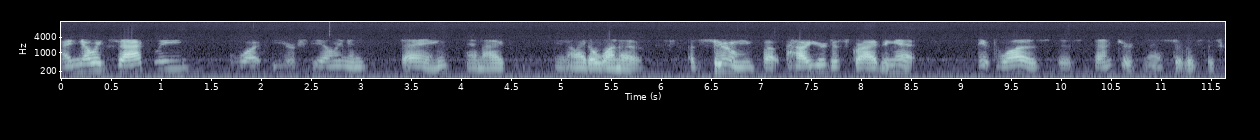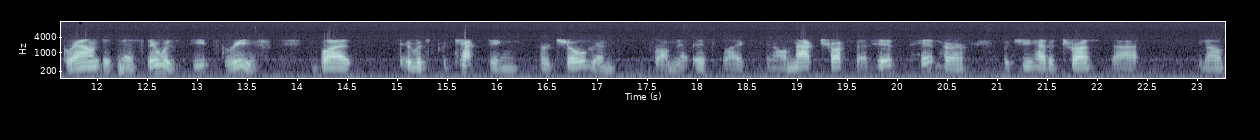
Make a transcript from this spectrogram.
I know exactly what you're feeling and saying, and I, you know, I don't want to assume, but how you're describing it, it was this centeredness, it was this groundedness. There was deep grief, but it was protecting her children from it. It's like you know a Mack truck that hit hit her, but she had to trust that you know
